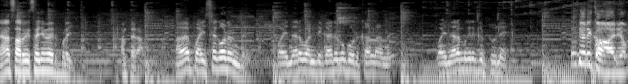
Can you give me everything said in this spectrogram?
ഞാൻ സർവീസ് കഴിഞ്ഞ് വരുമ്പോഴേ ഞാൻ തരാം. അതെ പൈസ കൂടെ ഉണ്ട് വൈകുന്നേരം വണ്ടിക്കാരും കൊടുക്കാനുള്ളതാണ്. വൈകുന്നേരം നമുക്ക് കിട്ടൂലേ? എന്റെ ഒരു കാര്യം.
